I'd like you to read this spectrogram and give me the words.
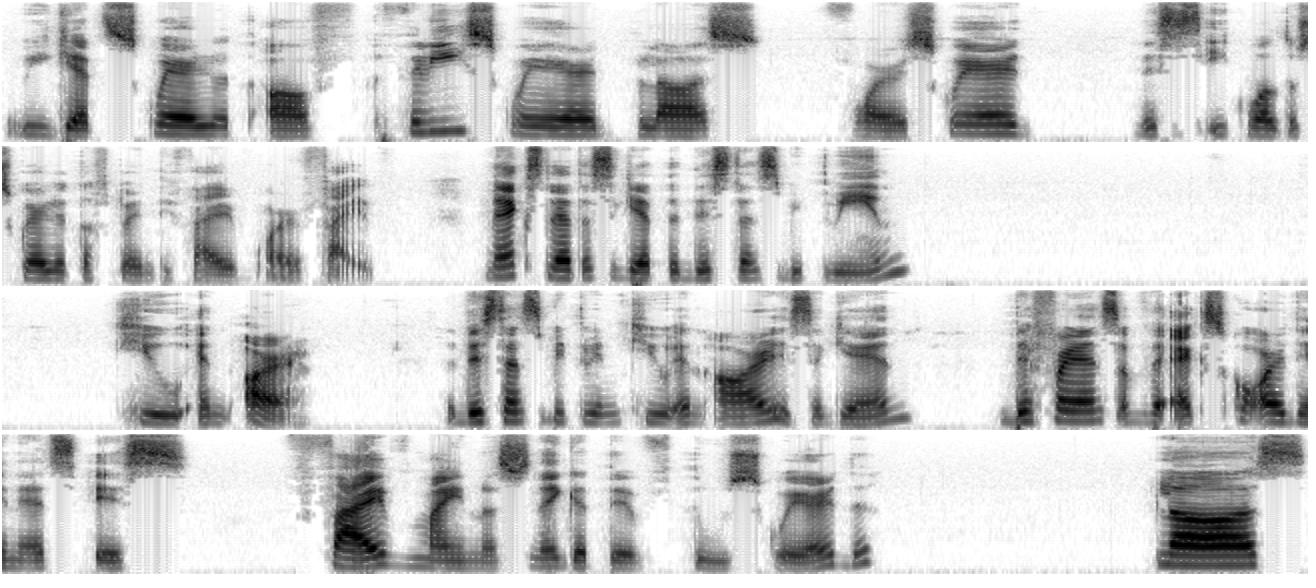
We get square root of 3 squared plus 4 squared. This is equal to square root of 25 or 5. Next, let us get the distance between Q and R. The distance between Q and R is again, difference of the x coordinates is 5 minus negative 2 squared plus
